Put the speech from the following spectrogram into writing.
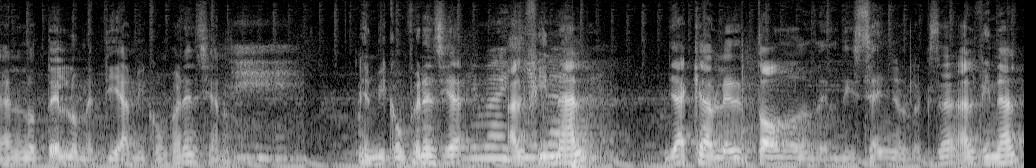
el hotel, lo metí a mi conferencia, ¿no? En mi conferencia, al final, ya que hablé de todo, del diseño, de lo que sea, al final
